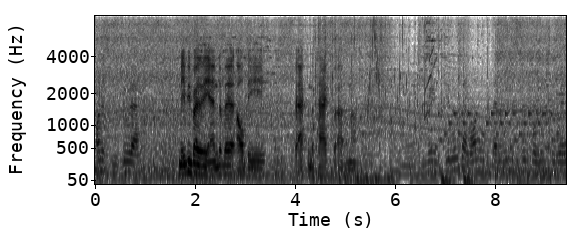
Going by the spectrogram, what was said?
Honestly, do that. Maybe by the end of it I'll be back in the pack, but I don't know. You lose that one, then me and Super will need to win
